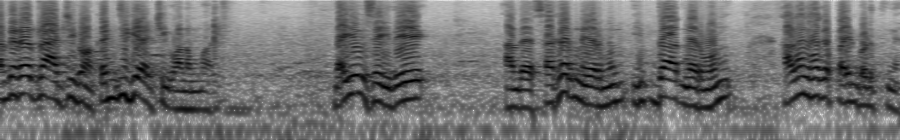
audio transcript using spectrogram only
அந்த நேரத்தில் அடிச்சுக்குவோம் கஞ்சிக்கே அடிச்சுக்குவோம் நம்ம தயவு செய்து அந்த சகர் நேரமும் இப்தார் நேரமும் அழகாக பயன்படுத்துங்க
